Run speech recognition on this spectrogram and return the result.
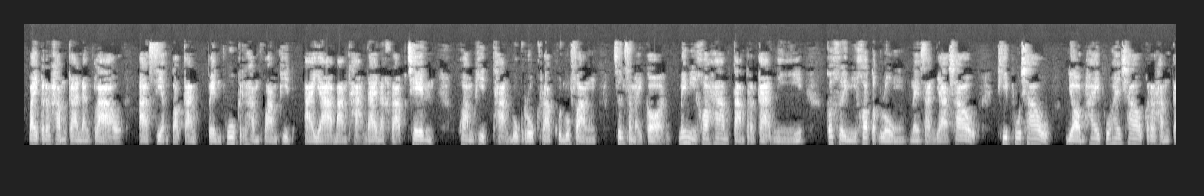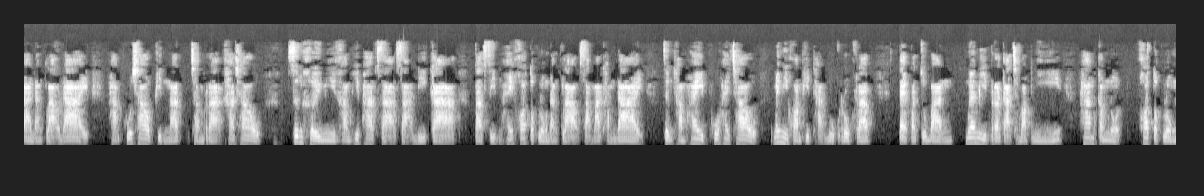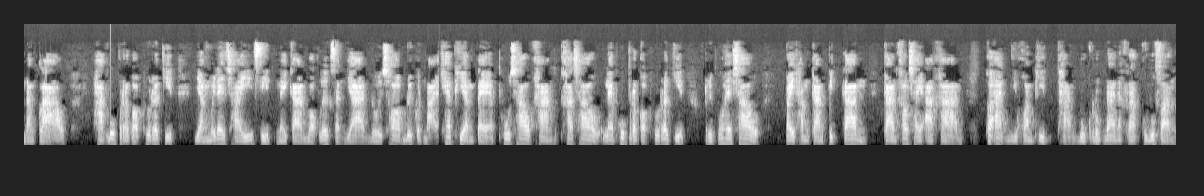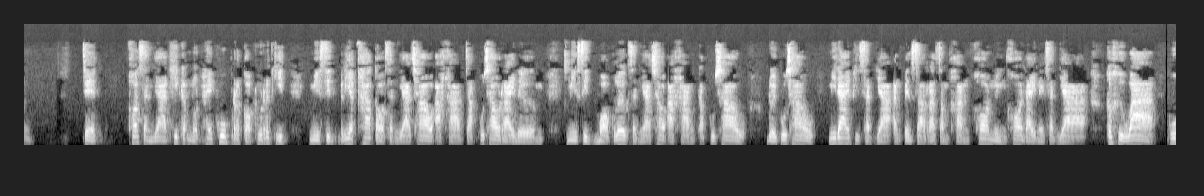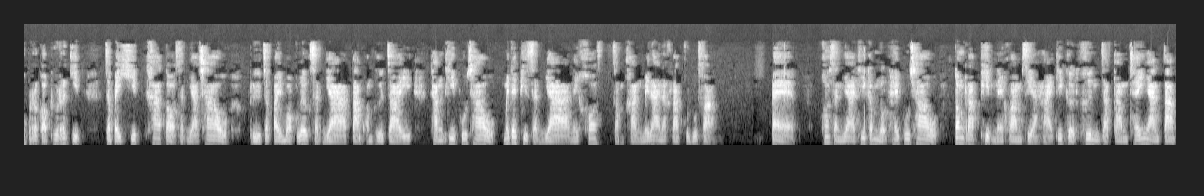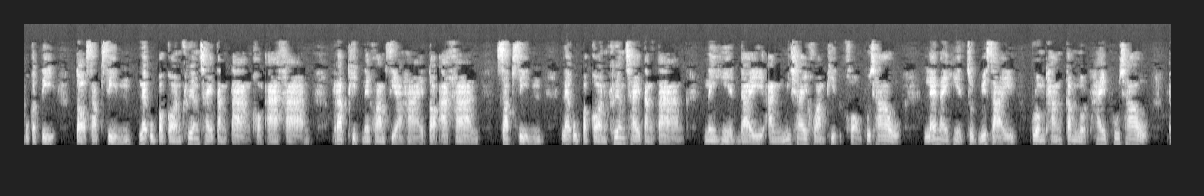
ไปกระทำการดังกล่าว อาจเสี่ยงต่อการเป็นผู้กระทำความผิดอาญาบางฐานได้นะครับ เช่น ความผิดฐานบุกรุกครับ คุณผู้ฟัง ซึ่งสมัยก่อนไม่มีข้อห้ามตามประกาศนี้ ก็เคยมีข้อตกลงในสัญญาเช่าที่ผู้เช่ายอมให้ผู้ให้เช่ากระทำการดังกล่าวได้ หากผู้เช่าผิดนัดชำระค่าเช่า ซึ่งเคยมีคำพิพากษาศาลฎีกา ตัดสินให้ข้อตกลงดังกล่าวสามารถทำได้ จึงทำให้ผู้ให้เช่าไม่มีความผิดฐานบุกรุกครับ แต่ปัจจุบันเมื่อมีประกาศฉบับนี้ ห้ามกำหนดข้อตกลงดังกล่าว หากผู้ประกอบธุรกิจยังไม่ได้ใช้สิทธิ์ในการบอกเลิกสัญญาโดยชอบด้วยกฎหมาย แค่เพียงแต่ผู้เช่าค้างค่าเช่า และผู้ประกอบธุรกิจ หรือผู้ให้เช่า ไปทำการปิดกั้น การเข้าใช้อาคาร ก็อาจมีความผิดฐานบุกรุกได้นะครับ คุณผู้ฟัง 7. ข้อสัญญาที่กำหนดให้ผู้ประกอบธุรกิจ มีสิทธิ์เรียกค่าต่อสัญญาเช่าอาคารจากผู้เช่ารายเดิม มีสิทธิ์บอกเลิกสัญญาเช่าอาคารกับผู้เช่า โดยผู้เช่ามิได้ผิดสัญญาอันเป็นสาระสำคัญข้อหนึ่งข้อใดในสัญญา ก็คือว่าผู้ประกอบธุรกิจจะไปคิดค่าต่อสัญญาเช่า หรือจะไปบอกเลิกสัญญาตามอำเภอใจ ทั้งที่ผู้เช่าไม่ได้ผิดสัญญาในข้อสำคัญไม่ได้นะครับ คุณผู้ฟัง 8. ข้อสัญญาที่กำหนดให้ผู้เช่าต้องรับผิดในความเสียหายที่เกิดขึ้นจากการใช้งานตามปกติ ต่อทรัพย์สินและอุปกรณ์เครื่องใช้ต่าง ๆ ของอาคาร รับผิดในความเสียหายต่ออาคาร ทรัพย์สิน และอุปกรณ์เครื่องใช้ต่าง ๆ ในเหตุใดอันไม่ใช่ความผิดของผู้เช่า และในเหตุจุดวิสัย รวมทั้งกำหนดให้ผู้เช่า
